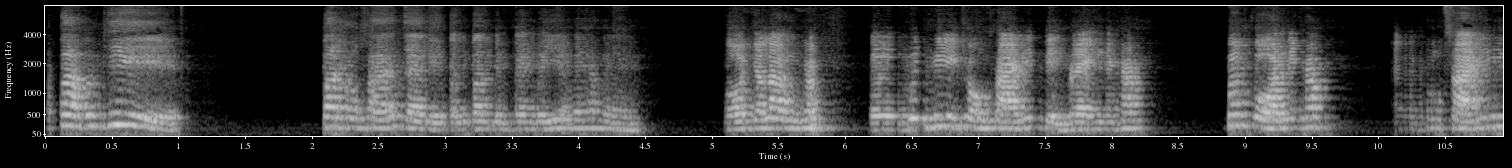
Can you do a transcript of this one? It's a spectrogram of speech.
สภาพพื้นที่บ้านทองซ้ายตั้งแต่อดีตปัจจุบันเปลี่ยนแปลงไปเยอะไหมครับเองพอจะเล่าครับเอ่อพื้นที่คลองทรายนี่เปลี่ยนแปลงนะครับ เมื่อก่อนนะครับเอ่อคลองทรายนี่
